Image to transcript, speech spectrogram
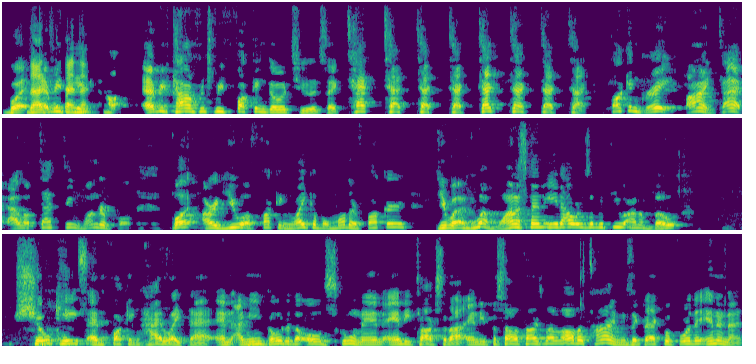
But That's, everything, that, every conference we fucking go to, it's like tech, tech, tech, tech, tech, tech, tech, tech. Fucking great, fine, tech. I love tech too, wonderful. But are you a fucking likable motherfucker? Do you, do I want to spend eight hours with you on a boat? Showcase and fucking highlight that. And I mean, go to the old school, man. Andy talks about, Andy Frisella talks about it all the time. He's like, back before the internet,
